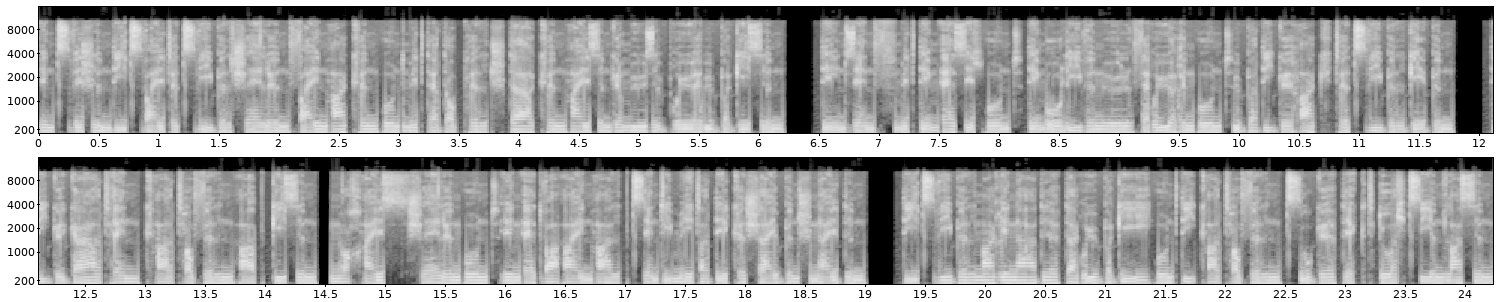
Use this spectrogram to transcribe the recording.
Inzwischen die zweite Zwiebel schälen fein hacken und mit der doppelt starken heißen Gemüsebrühe übergießen. Den Senf mit dem Essig und dem Olivenöl verrühren und über die gehackte Zwiebel geben die gegarten Kartoffeln abgießen, noch heiß schälen und in etwa 1,5 cm dicke Scheiben schneiden. Die Zwiebelmarinade darüber gehen und die Kartoffeln zugedeckt durchziehen lassen,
